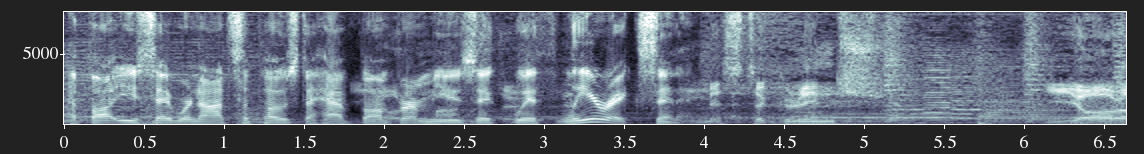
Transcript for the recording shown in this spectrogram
I thought you said we're not supposed to have bumper music with lyrics in it. Mr. Grinch, your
